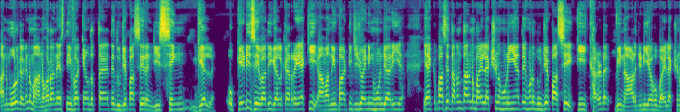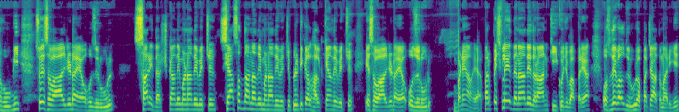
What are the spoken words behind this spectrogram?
ਅਨਮੋਲ ਗਗਨ ਮਾਨ ਹੋਰਾਂ ਨੇ ਅਸਤੀਫਾ ਕਿਉਂ ਦਿੱਤਾ ਹੈ? ਤੇ ਦੂਜੇ ਪਾਸੇ ਰਣਜੀਤ ਸਿੰਘ ਗਿੱਲ, ਉਹ ਕਿਹੜੀ ਸੇਵਾ ਦੀ ਗੱਲ ਕਰ ਰਹੇ ਆ? ਕੀ ਆਮ ਆਦਮੀ ਪਾਰਟੀ 'ਚ ਜੁਆਇਨਿੰਗ ਹੋਣ ਜਾ ਰਹੀ ਹੈ? ਜਾਂ ਇੱਕ ਪਾਸੇ ਤਰਨਤਾਰਨ ਬਾਈ ਇਲੈਕਸ਼ਨ ਹੋਣੀ ਹੈ ਤੇ ਹੁਣ ਦੂਜੇ ਪਾਸੇ ਕੀ ਖਰੜ ਵੀ ਨਾਲ ਜਿਹੜੀ ਆ ਉਹ ਬਾਈ ਇਲੈਕਸ਼ਨ ਹੋਊਗੀ? ਸੋ ਇਹ ਸਵਾਲ ਜਿਹੜਾ ਆ ਉਹ ਜ਼ਰੂਰ ਸਾਰੇ ਦਰਸ਼ਕਾਂ ਦੇ ਮਨਾਂ ਦੇ ਵਿੱਚ, ਸਿਆਸਤਦਾਨਾਂ ਦੇ ਮਨਾਂ ਦੇ ਵਿੱਚ ਪੋਲੀਟੀਕਲ ਹਲਕਿਆਂ ਦੇ ਵਿੱਚ ਇਹ ਸਵਾਲ ਜਿਹੜਾ ਆ ਉਹ ਜ਼ਰੂਰ ਬਣਿਆ ਹੋਇਆ। ਪਰ ਪਿਛਲੇ ਦਿਨਾਂ ਦੇ ਦੌਰਾਨ ਕੀ ਕੁਝ ਵਾਪਰਿਆ, ਉਸ ਦੇ ਵੱਲ ਜ਼ਰੂਰ ਆਪਾਂ ਝਾਤ ਮਾਰੀਏ।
